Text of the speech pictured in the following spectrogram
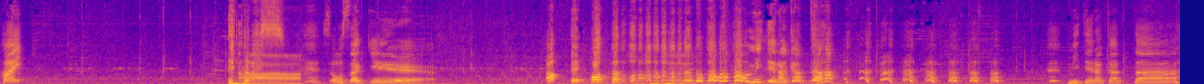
はい。お先。あえああ見てなかった見てなかったあ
